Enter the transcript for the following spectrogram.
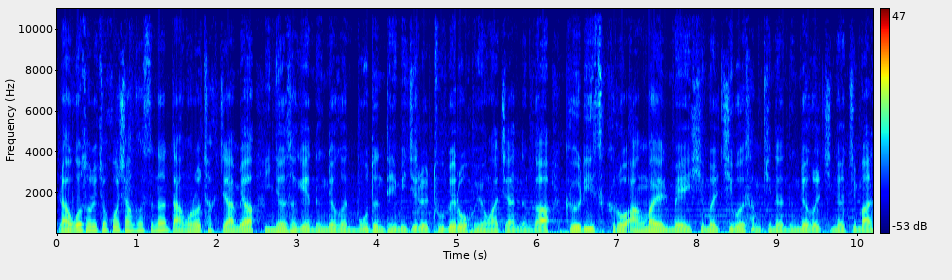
라고 소리쳤고 샹크스는 땅으로 착지하며 이 녀석의 능력은 모든 데미지를 두 배로 허용하지 않는가 그 리스크로 악마 열매의 힘을 집어삼키는 능력을 지녔지만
